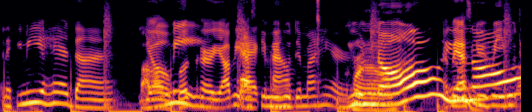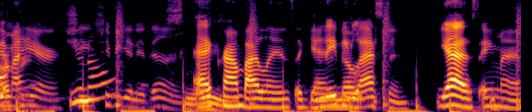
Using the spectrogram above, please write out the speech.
And if you need your hair done, follow Yo, me. book her. Y'all be at asking me who did my hair. You Crown. know, They you be asking me who did my hair. She, You know? she be getting it done. At Crown by Lens again. And they be no- lasting. Yes, amen.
